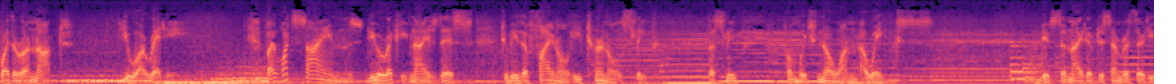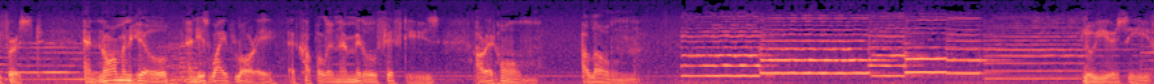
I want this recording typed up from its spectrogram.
whether or not you are ready? By what signs do you recognize this to be the final eternal sleep? The sleep from which no one awakes. It's the night of December 31st, and Norman Hill and his wife Laurie, a couple in their middle 50s, are at home, alone. New Year's Eve.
